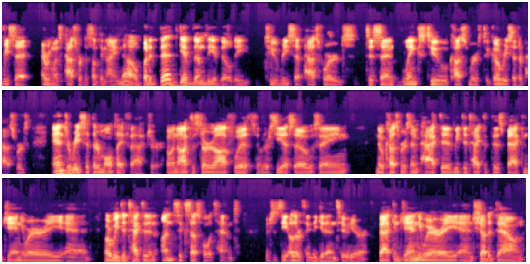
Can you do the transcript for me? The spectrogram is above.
reset everyone's password to something I know. But it did give them the ability to reset passwords, to send links to customers to go reset their passwords, and to reset their multi-factor. And Okta started off with their CSO saying no customers impacted. We detected this back in January, and or we detected an unsuccessful attempt, which is the other thing to get into here, back in January, and shut it down.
